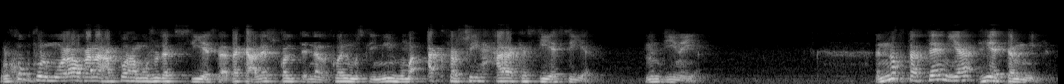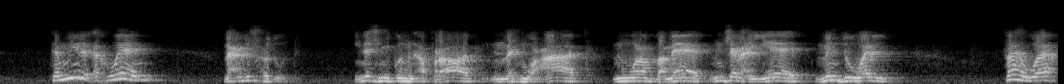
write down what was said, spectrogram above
والخبث والمراوغة نعرفوها موجودة في السياسة. ذاك علاش قلت أن الإخوان المسلمين هما أكثر شيء حركة سياسية من دينية. النقطة الثانية هي التمويل. تمويل الأخوان ما عندوش حدود. ينجم يكون من أفراد من مجموعات من منظمات من جمعيات من دول. فهو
